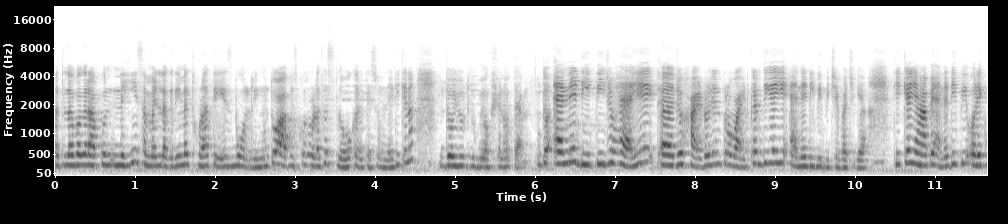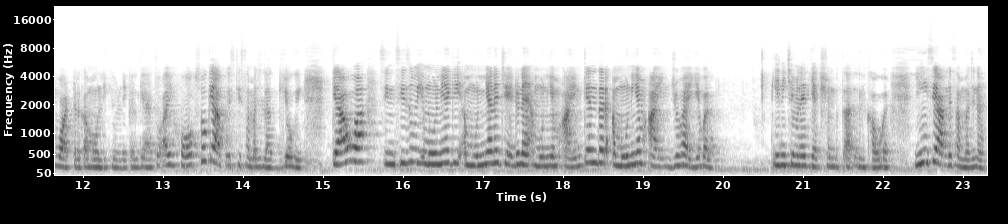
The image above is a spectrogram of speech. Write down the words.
मतलब अगर आपको नहीं समझ लग रही, मैं थोड़ा तेज़ बोल रही हूँ तो आप इसको थोड़ा सा स्लो करके सुन लें, ठीक है ना? जो यूट्यूब में ऑप्शन होता है। तो एनएडीपी जो है, ये जो हाइड्रोजन प्रोवाइड कर दिया, ये एनएडीपी पीछे बच गया, ठीक है? यहाँ पे एनएडीपी और एक वाटर का मोलिक्यूल निकल गया। तो आई होप सो कि आपको इसकी समझ लग गई होगी। क्या हुआ? सिंसिस हुई अमोनिया की अमोनिया ने चेंज होना है अमोनियम आइन के अंदर अमोनियम आइन जो है, ये वाला। ये नीचे मैंने रिएक्शन बता, लिखा हुआ है। यहीं से आपने समझना है।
